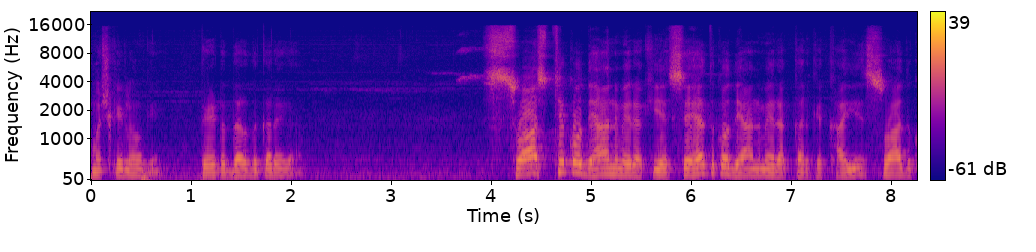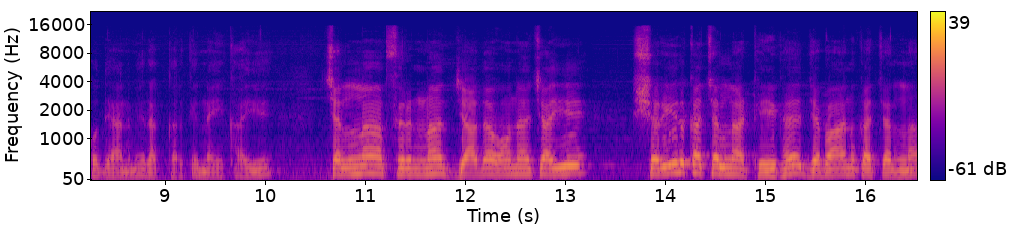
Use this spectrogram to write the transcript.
मुश्किल होगी, पेट दर्द करेगा। स्वास्थ्य को ध्यान में रखिए, सेहत को ध्यान में रख करके खाइए, स्वाद को ध्यान में रख करके नहीं खाइए। चलना फिरना ज़्यादा होना चाहिए, शरीर का चलना ठीक है, जबान का चलना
